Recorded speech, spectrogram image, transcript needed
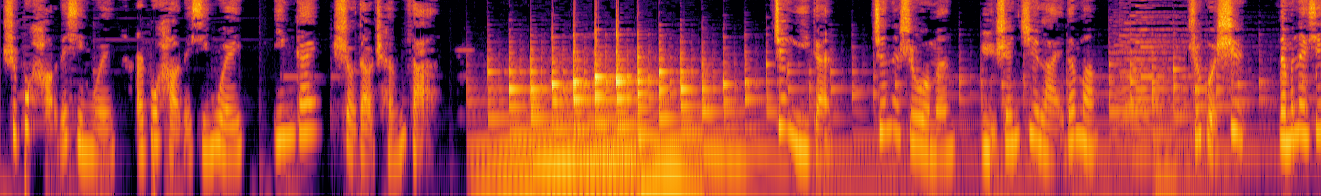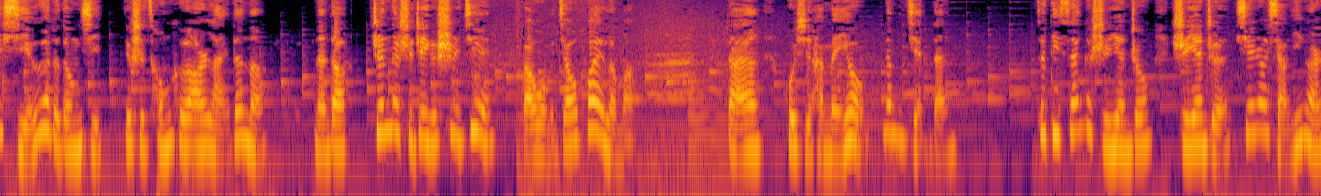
是不好的行为，而不好的行为应该受到惩罚。正义感真的是我们与生俱来的吗？如果是，那么那些邪恶的东西又是从何而来的呢？难道真的是这个世界把我们教坏了吗？答案或许还没有那么简单。在第三个实验中，实验者先让小婴儿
